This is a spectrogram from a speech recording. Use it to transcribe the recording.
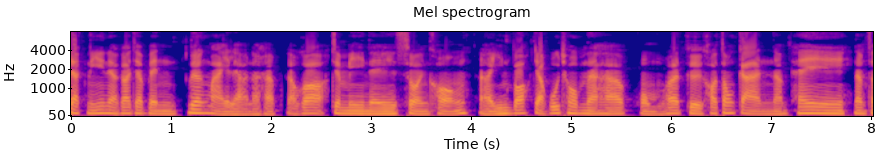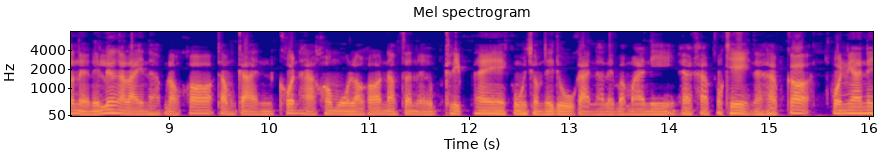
จากนี้เนี่ยก็จะเป็นเรื่องใหม่แล้วนะครับเราก็จะมีในส่วนของอินบ็อกซ์จากผู้ชมนะครับ ผมก็คือเขาต้องการนำให้นำเสนอในเรื่องอะไรนะครับ เราก็ทำการค้นหาข้อมูลเราก็นำเสนอคลิปให้คุณผู้ชมได้ดูกันอะไรประมาณนี้นะครับโอเคนะครับก็ผลงานใน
